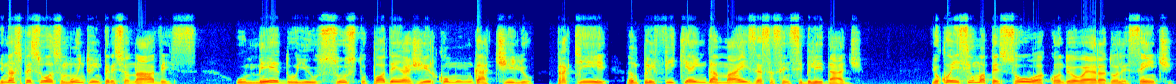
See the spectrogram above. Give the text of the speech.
E nas pessoas muito impressionáveis, o medo e o susto podem agir como um gatilho para que amplifique ainda mais essa sensibilidade. Eu conheci uma pessoa, quando eu era adolescente,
